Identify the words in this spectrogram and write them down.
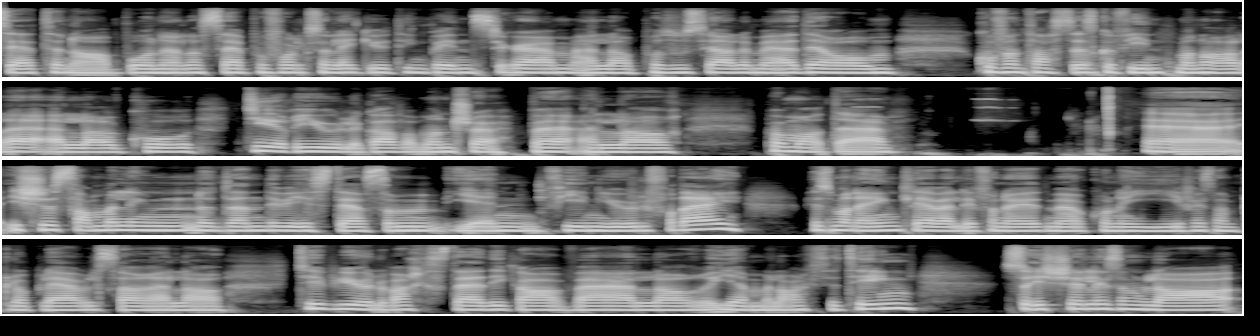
se til naboen eller se på folk som legger ut ting på Instagram eller på sosiale medier om hvor fantastisk og fint man har det, eller hvor dyre julegaver man kjøper, eller på en måte eh, Ikke sammenligne nødvendigvis det som gir en fin jul for deg, hvis man egentlig er veldig fornøyd med å kunne gi eksempel opplevelser eller typ juleverksted i gave eller hjemmelagte ting, så ikke liksom la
